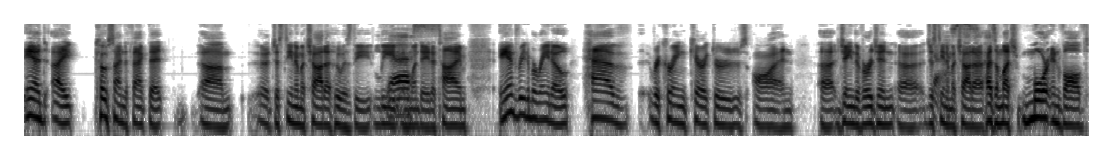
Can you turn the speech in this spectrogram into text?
and I co-sign the fact that um, uh, Justina Machado, who is the lead yes. in One Day at a Time, and Rita Moreno have recurring characters on uh, Jane the Virgin. Uh, Justina yes. Machado has a much more involved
